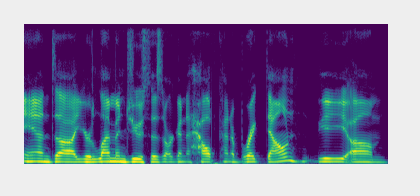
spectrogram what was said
and uh, your lemon juices are going to help kind of break down the um,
